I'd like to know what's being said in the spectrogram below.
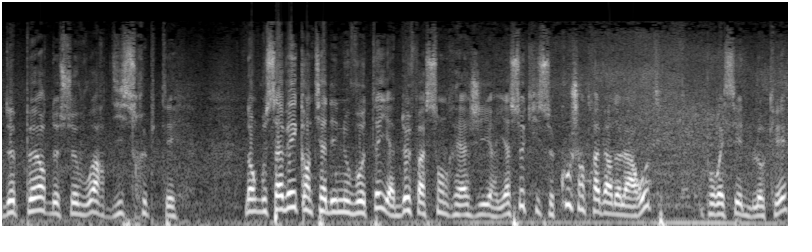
de peur de se voir disrupté. Donc vous savez, quand il y a des nouveautés, il y a deux façons de réagir. Il y a ceux qui se couchent en travers de la route pour essayer de bloquer,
